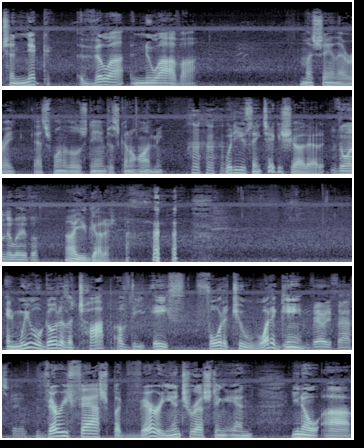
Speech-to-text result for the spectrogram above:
to Nick Villanueva. Am I saying that right? That's one of those names that's going to haunt me. What do you think? Take a shot at it. Villanueva. Oh, you got it. and we will go to the top of the eighth, four to two. What a game! Very fast game. Very fast, but very interesting. And you know, uh,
